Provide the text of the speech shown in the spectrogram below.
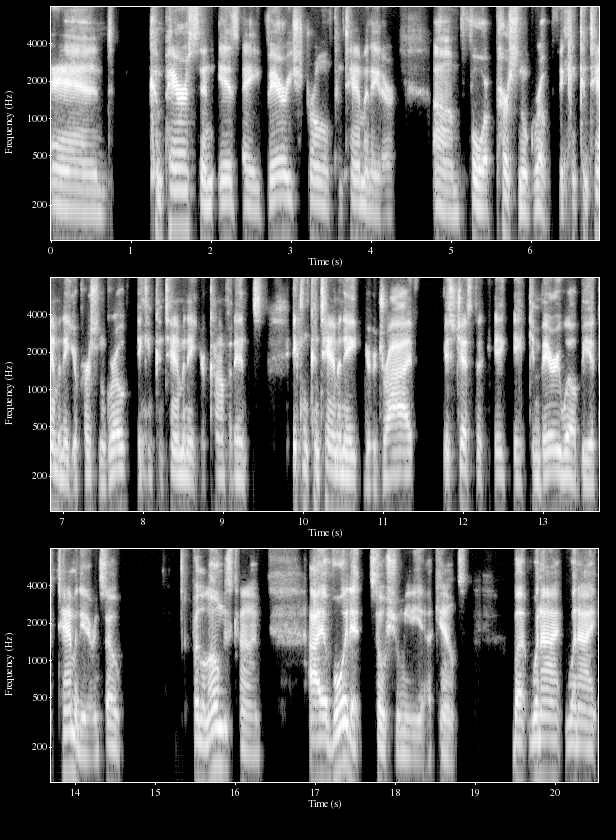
And comparison is a very strong contaminator um, for personal growth. It can contaminate your personal growth. It can contaminate your confidence. It can contaminate your drive. It's just, a, it, it can very well be a contaminator. And so for the longest time, I avoided social media accounts. But when I, when I,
